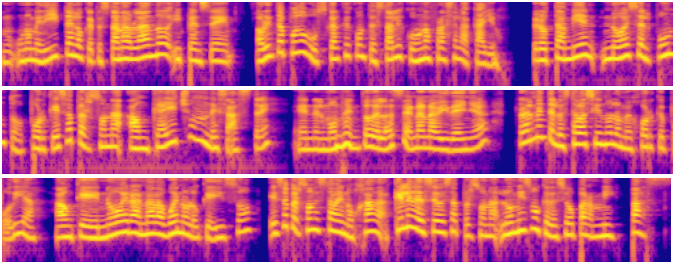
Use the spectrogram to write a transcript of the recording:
uno medita en lo que te están hablando y pensé, ahorita puedo buscar qué contestarle con una frase la callo. Pero también no es el punto, porque esa persona, aunque haya hecho un desastre en el momento de la cena navideña, realmente lo estaba haciendo lo mejor que podía. Aunque no era nada bueno lo que hizo, esa persona estaba enojada. ¿Qué le deseo a esa persona? Lo mismo que deseo para mí, paz.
